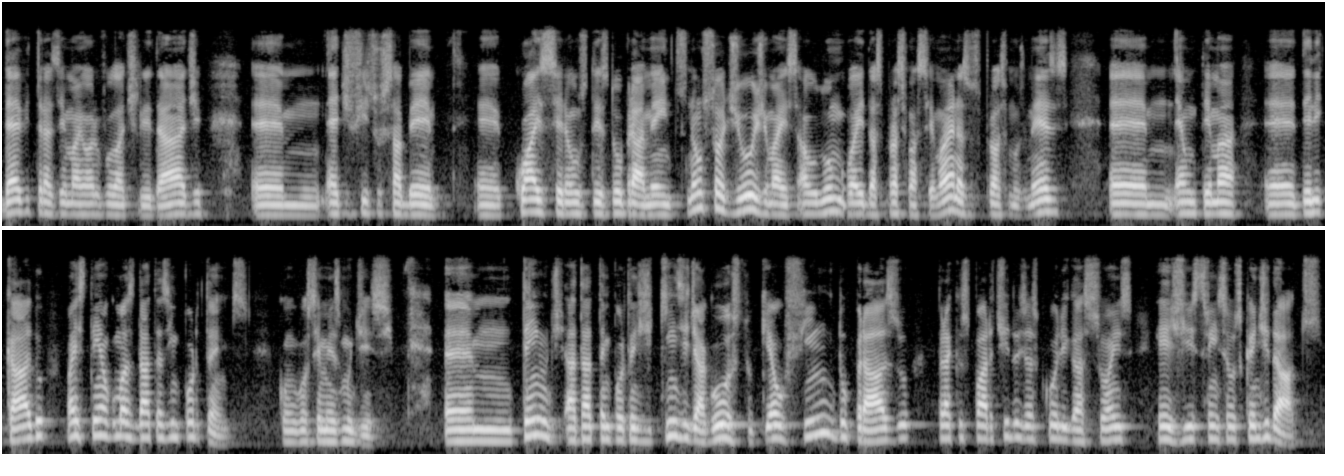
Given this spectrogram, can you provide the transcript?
deve trazer maior volatilidade, é, é difícil saber é, quais serão os desdobramentos, não só de hoje, mas ao longo aí das próximas semanas, dos próximos meses. É, é um tema é, delicado, mas tem algumas datas importantes como você mesmo disse. É, tem a data importante de 15 de agosto, que é o fim do prazo para que os partidos e as coligações registrem seus candidatos.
